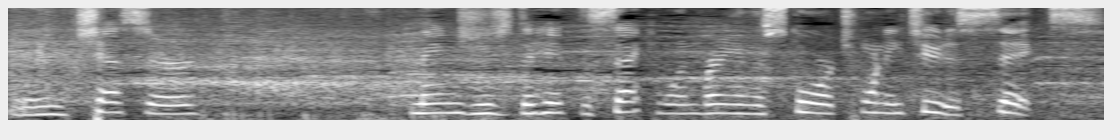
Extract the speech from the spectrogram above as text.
And Chester manages to hit the second one, bringing the score 22 to 6.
